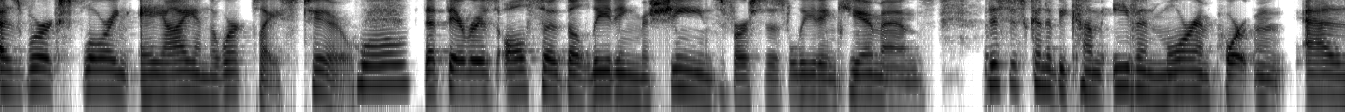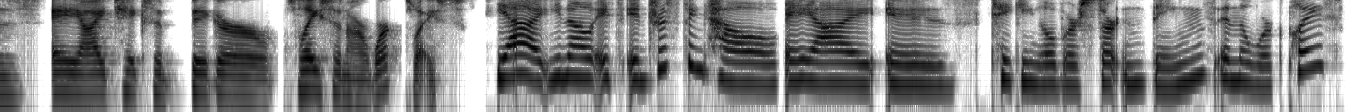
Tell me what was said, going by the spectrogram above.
as we're exploring AI in the workplace, too. Mm-hmm. That there is also the leading machines versus leading humans. This is going to become even more important as AI takes a bigger place in our workplace. Yeah, you know, it's interesting how AI is taking over certain things in the workplace.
